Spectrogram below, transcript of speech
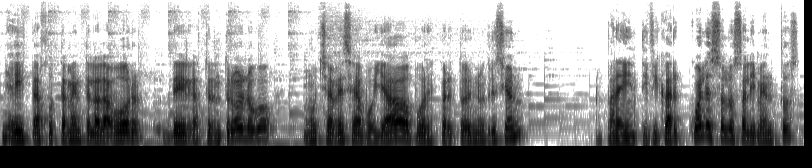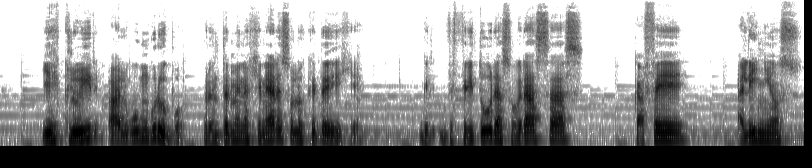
y ahí está justamente la labor del gastroenterólogo, muchas veces apoyado por expertos en nutrición, para identificar cuáles son los alimentos y excluir a algún grupo. Pero en términos generales son los que te dije. Frituras o grasas, café, aliños,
